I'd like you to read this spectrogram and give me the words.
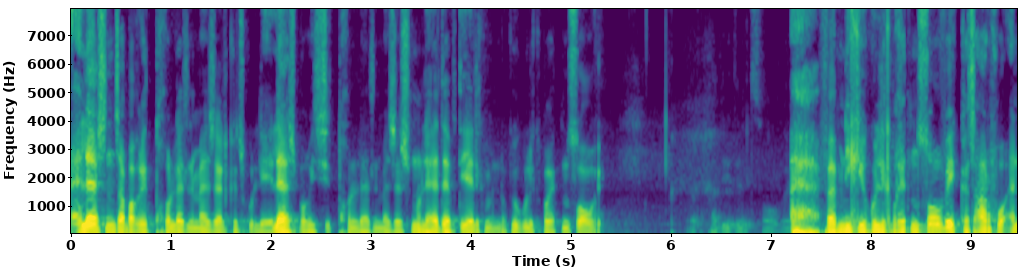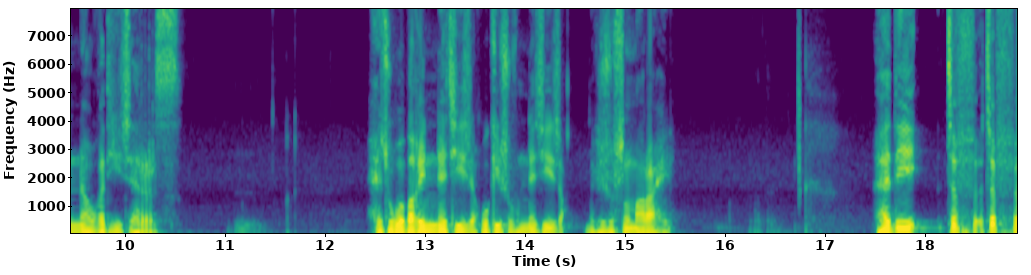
علاش أنت باغي تدخل لهذا المجال؟ كتقول لي علاش بغيتي تدخل لهذا المجال؟ شنو الهدف ديالك منه؟ كيقول لك بغيت نصوفي. آه فملي كيقول لك بغيت نصوفي كتعرفوا أنه غادي يتهرس. حيت هو باغي النتيجة هو كيشوف النتيجة ما كيشوفش المراحل. هذه تف تف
